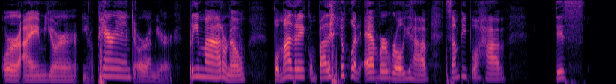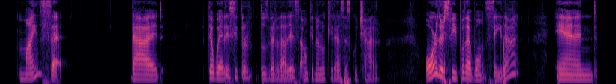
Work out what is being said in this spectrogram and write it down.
or I'm your, you know, parent, or I'm your prima, I don't know, comadre, compadre, whatever role you have. Some people have this mindset that te voy a decir tus verdades aunque no lo quieras escuchar. Or there's people that won't say that and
